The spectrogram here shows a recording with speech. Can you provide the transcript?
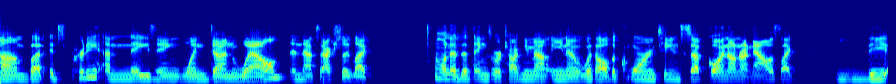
um, but it's pretty amazing when done well and that's actually like one of the things we're talking about you know with all the quarantine stuff going on right now is like the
